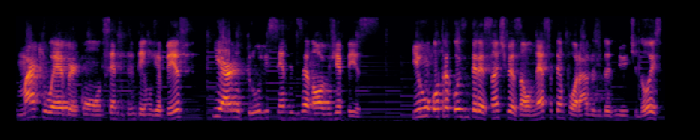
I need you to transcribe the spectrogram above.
Mark Webber com 131 GPs e Arno Trulli 119 GPs. E um, outra coisa interessante, Fezão, nessa temporada de 2022,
